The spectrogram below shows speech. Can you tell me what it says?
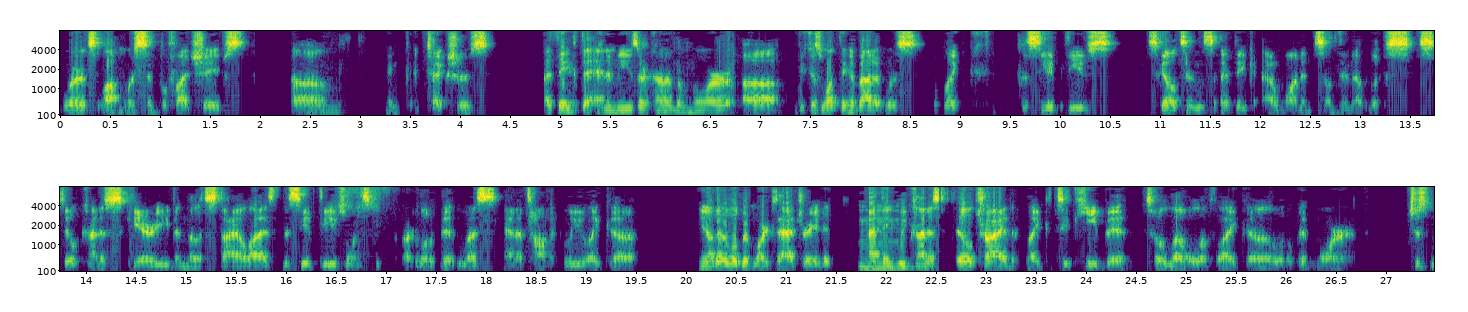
where it's a lot more simplified shapes um, and, and textures. I think the enemies are kind of the more uh, because one thing about it was like the Sea of Thieves skeletons. I think I wanted something that looks still kind of scary, even though it's stylized. The Sea of Thieves ones are a little bit less anatomically like uh, you know they're a little bit more exaggerated. Mm-hmm. I think we kind of still tried like to keep it to a level of like a little bit more just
